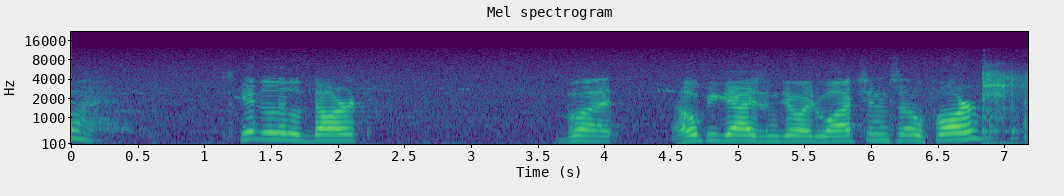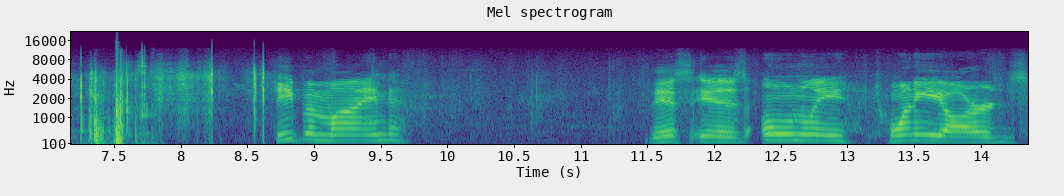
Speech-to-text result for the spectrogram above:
It's getting a little dark, but I hope you guys enjoyed watching so far. Keep in mind, this is only 20 yards,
